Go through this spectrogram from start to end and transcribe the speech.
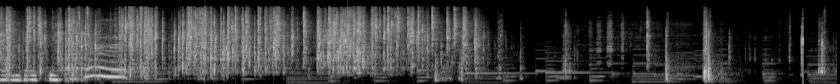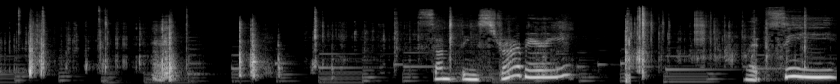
What do you guys think of that? Something strawberry. Let's see.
